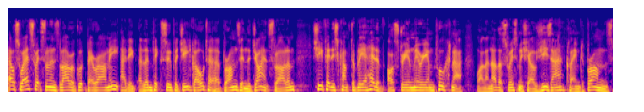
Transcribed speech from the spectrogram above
Elsewhere, Switzerland's Lara Gut-Behrami added Olympic Super G gold to her bronze in the giant slalom. She finished comfortably ahead of Austrian Mirjam Puchner, while another Swiss, Michelle Gisin, claimed bronze.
